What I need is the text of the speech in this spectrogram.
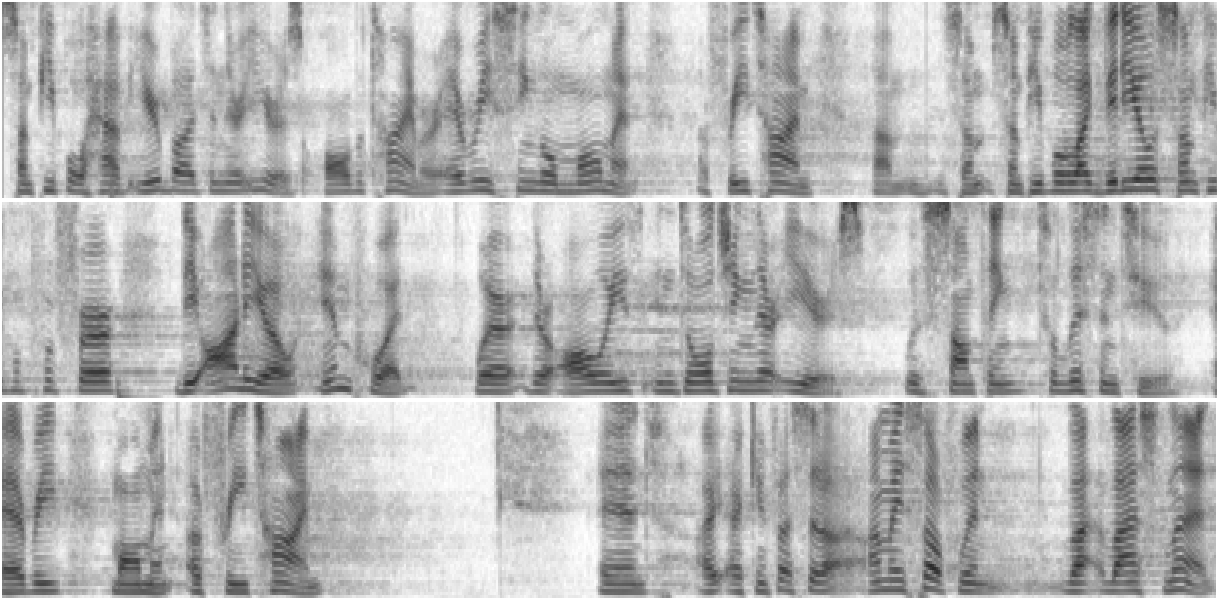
Some people have earbuds in their ears all the time or every single moment of free time. Um, some, some people like videos, some people prefer the audio input where they're always indulging their ears with something to listen to every moment of free time. And I, I confess that I, I, myself, when la- last Lent,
